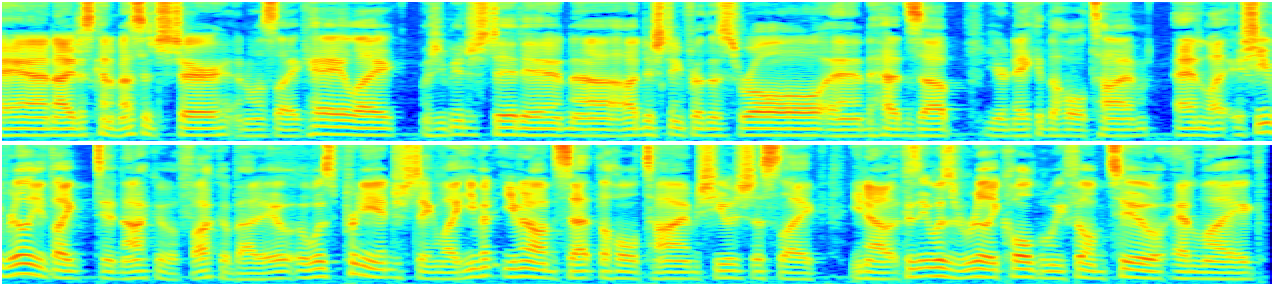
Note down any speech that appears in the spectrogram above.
And i just kind of messaged her and was like hey like would you be interested in uh, auditioning for this role? And heads up you're naked the whole time. And like she really like did not give a fuck about it. It, it was pretty interesting. Like even even on set the whole time she was just like you know because it was really cold when we filmed too. And like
